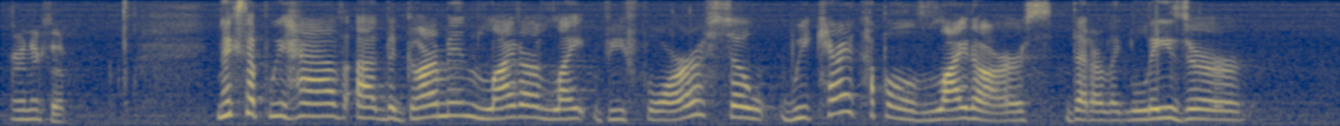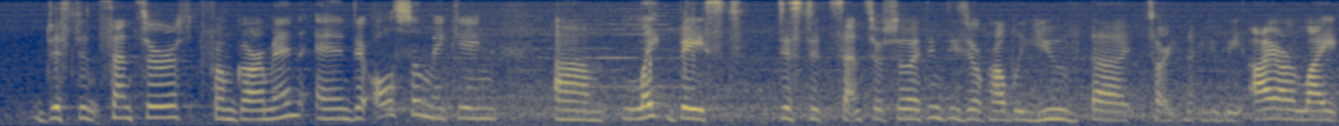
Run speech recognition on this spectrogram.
All right, next up. Next up, we have uh, the Garmin LiDAR Lite V4. So we carry a couple of LiDARs that are like laser distance sensors from Garmin, and they're also making um, light-based distance sensors. So I think these are probably UV, uh, sorry, not UV, IR light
